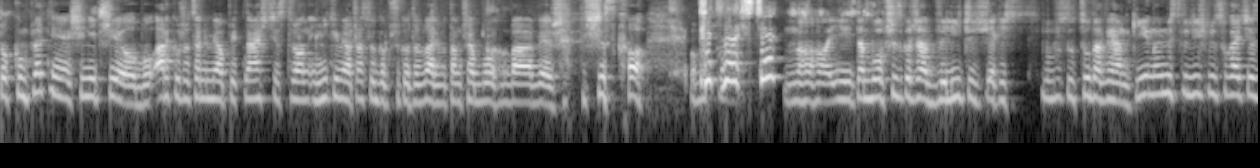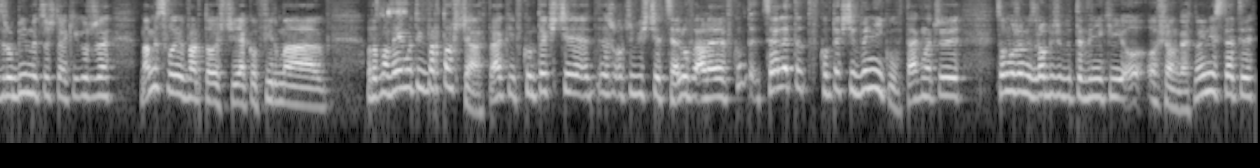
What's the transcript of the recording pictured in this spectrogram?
to kompletnie się nie przyjęło, bo arkusz oceny miał 15 stron i nikt nie miał czasu go przygotowywać, bo tam trzeba było chyba, wiesz, wszystko... 15? No i tam było wszystko, trzeba wyliczyć, jakieś po prostu cudawianki, no i my stwierdziliśmy, słuchajcie, zrobimy coś takiego, że mamy swoje wartości jako firma, rozmawiajmy o tych wartościach, tak? I w kontekście też oczywiście celów, ale w cele te w kontekście wyników, tak? Znaczy, co możemy zrobić, żeby te wyniki osiągać. No i niestety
